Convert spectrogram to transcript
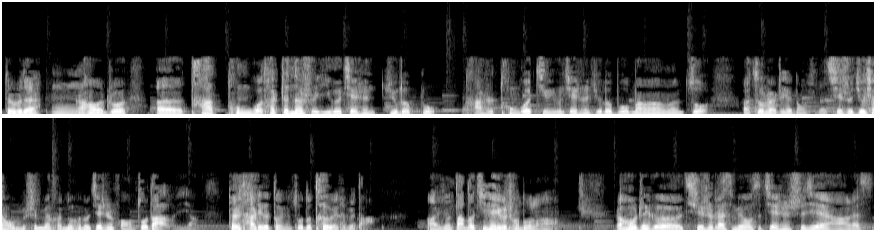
对不对？嗯然后说，呃，他通过他真的是一个健身俱乐部，他是通过经营健身俱乐部慢慢慢慢做，呃，做出来这些东西的。其实就像我们身边很多很多健身房做大了一样，但是他这个等于做的特别特别大，啊，已经大到今天这个程度了啊。然后这个其实 Les Mills 健身世界啊，Les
